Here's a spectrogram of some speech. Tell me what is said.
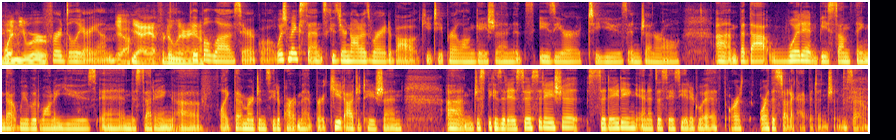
when you were for delirium. Yeah. Yeah, yeah, for delirium. People love Seroquel, which makes sense because you're not as worried about QT prolongation. It's easier to use in general. Um, but that wouldn't be something that we would want to use in the setting of like the emergency department for acute agitation um, just because it is so sedation, sedating and it's associated with orth- orthostatic hypotension. So,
